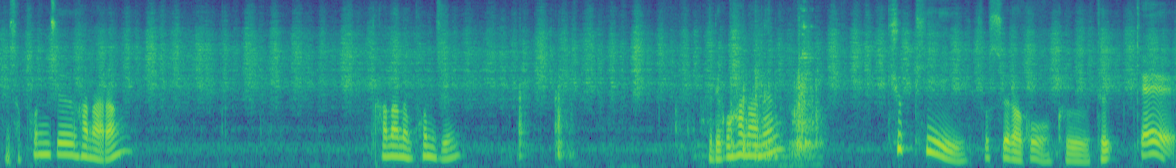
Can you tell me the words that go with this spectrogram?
그래서 폰즈 하나랑 하나는 폰즈 그리고 하나는 큐피 소스라고 그깨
